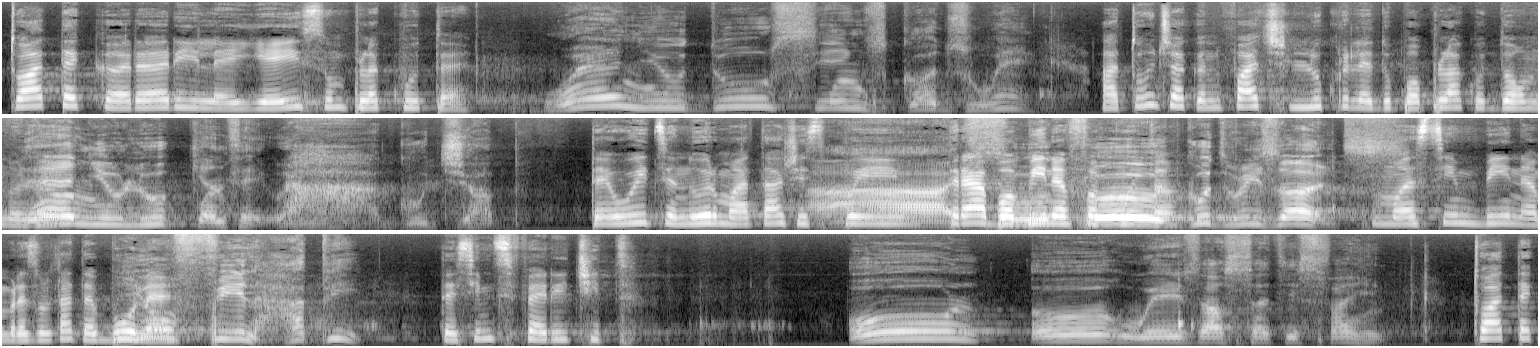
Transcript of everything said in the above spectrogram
Toate cărările ei sunt plăcute. When you do things God's way, Atunci când faci lucrurile după placul Domnului, then you look and say, ah, good job. te uiți în urma ta și spui, Ah, treabă so bine good, făcută. good results. Mă simt bine, am rezultate You bune. feel happy. Te simți fericit. All our ways are satisfying. Toate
